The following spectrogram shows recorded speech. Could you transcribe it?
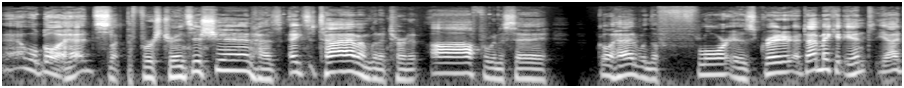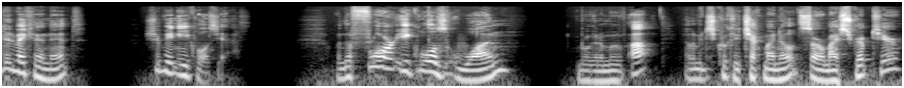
And we'll go ahead, select the first transition, has exit time. I'm going to turn it off. We're going to say, go ahead when the floor is greater. Did I make it int? Yeah, I did make it an int. Should be an equals, yes. When the floor equals one, we're going to move up. And let me just quickly check my notes or my script here.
